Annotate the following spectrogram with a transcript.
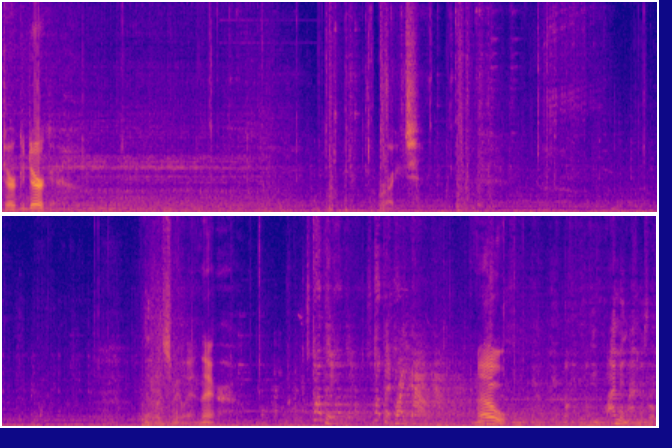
Durka Durka. Land there. Stop it! Stop it right now! No! I'm in control.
